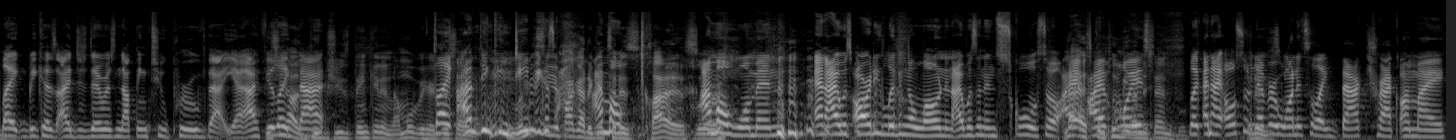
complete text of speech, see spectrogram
Like because I just there was nothing to prove that yet. I feel like how that deep she's thinking, and I'm over here Like, like I'm thinking "Mm, deep because see if I gotta get I'm to a- this class. I'm a woman and I was already living alone and I wasn't in school. So I I've always like and I also It never is. wanted to like backtrack on my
